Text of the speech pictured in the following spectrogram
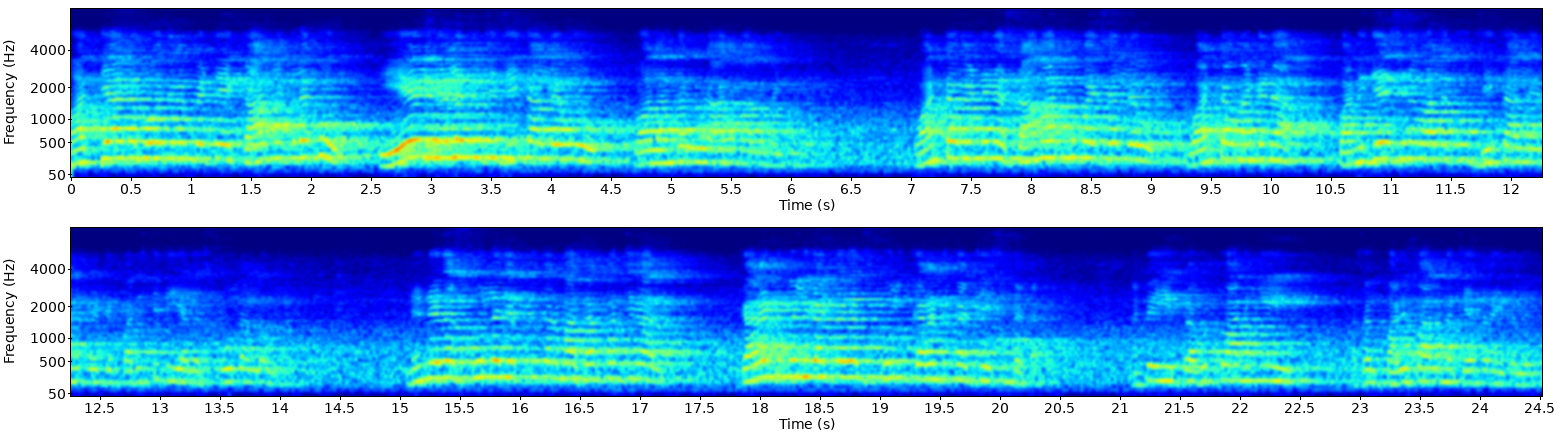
మధ్యాహ్న భోజనం పెట్టే కార్మికులకు ఏడు నెలల నుంచి జీతాలు లేవు. వాళ్ళందరూ కూడా ఆగమాగమవుతున్నారు వంట వండిన సామాన్కు పైసలు లేవు. వంట వండిన పని చేసిన వాళ్ళకు జీతాలు లేనటువంటి పరిస్థితి ఇలా స్కూళ్ళల్లో ఉంది. నిన్నేదో స్కూల్లో చెప్తున్నారు మా సర్పంచ్ గారు. కరెంటు బిల్లు కట్టలేదని స్కూల్ కరెంటు కట్ చేసిందట. అంటే ఈ ప్రభుత్వానికి అసలు పరిపాలన చేతనైతలేదు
